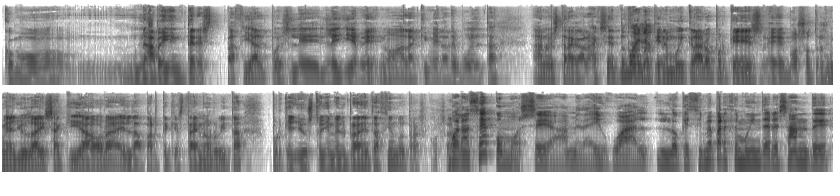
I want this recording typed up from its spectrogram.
como nave interespacial pues le, le lleve ¿no? a la quimera de vuelta a nuestra galaxia. Entonces Bueno. lo tiene muy claro porque es eh, vosotros me ayudáis aquí ahora en la parte que está en órbita porque yo estoy en el planeta haciendo otras cosas. Bueno, sea como sea, me da igual. Lo que sí me parece muy interesante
